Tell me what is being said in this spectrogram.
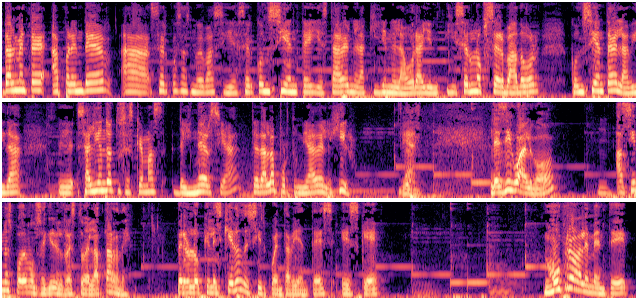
realmente aprender a hacer cosas nuevas y a ser consciente y estar en el aquí y en el ahora y, en- y ser un observador consciente de la vida, eh, saliendo de tus esquemas de inercia, te da la oportunidad de elegir. Bien. Les digo algo, así nos podemos seguir el resto de la tarde. Pero lo que les quiero decir, cuentavientes, es que muy probablemente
